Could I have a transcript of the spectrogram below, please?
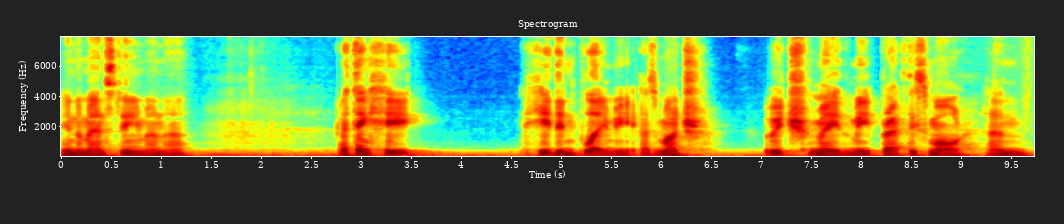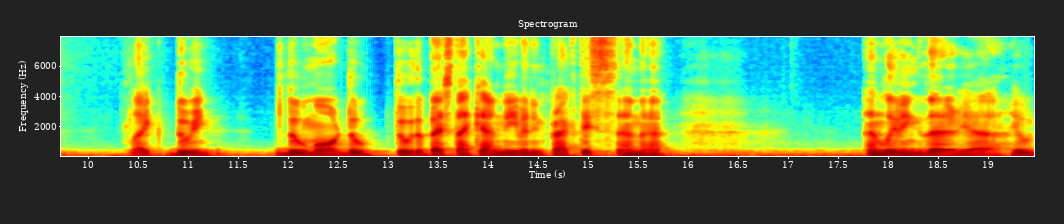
in the men's team, and uh, I think he he didn't play me as much, which made me practice more and like doing do more do do the best I can even in practice and uh, and living there yeah it,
